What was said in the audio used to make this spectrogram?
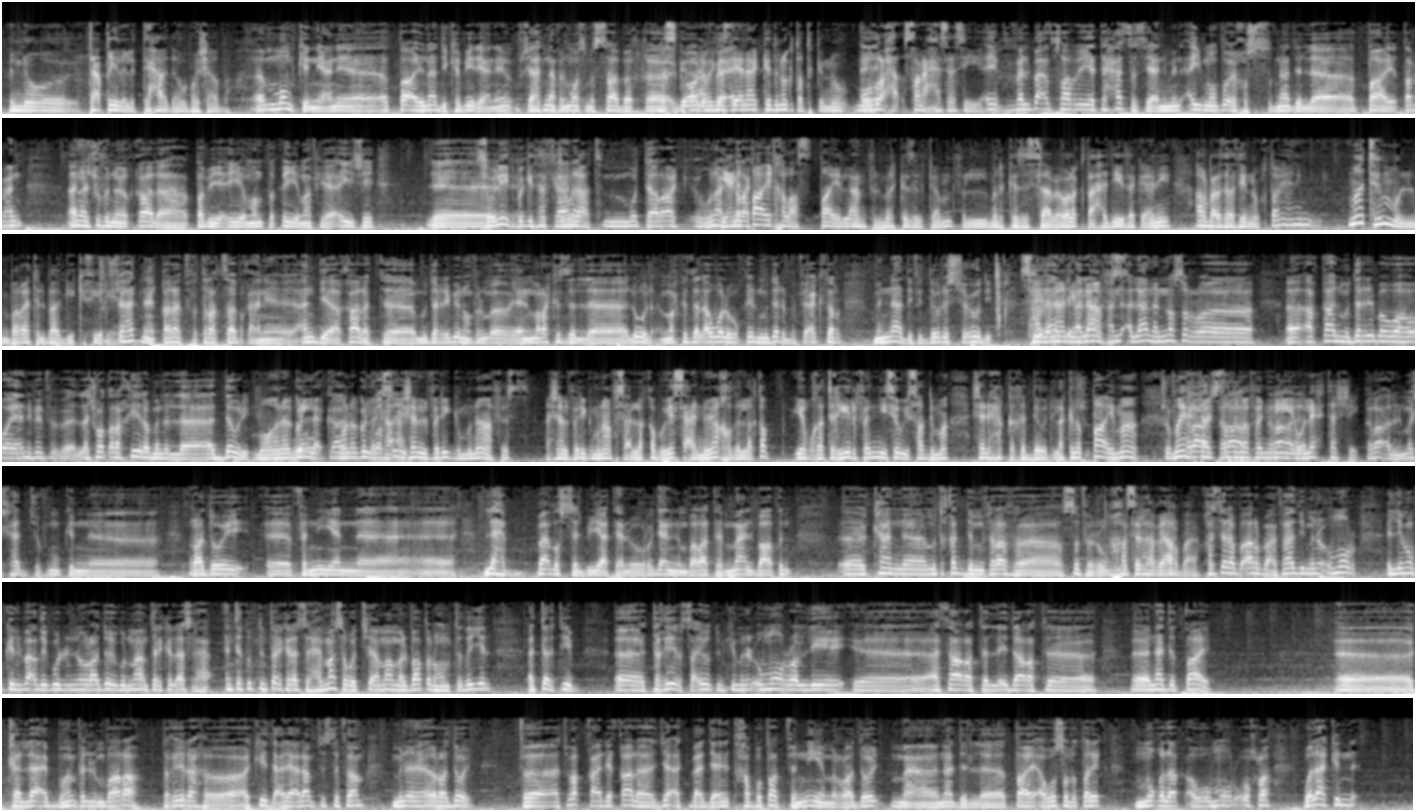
إنه تعطيل الاتحاد أو ما شابه. ممكن يعني الطائي نادي كبير يعني. شاهدناه في الموسم السابق بس أنا قصدي أنا أكد نقطتك إنه موضوع إيه صنع حساسية. إيه فالبعض صار يتحسس يعني من أي موضوع يخص نادي الطائي طبعا أنا أشوف إنه إقالة طبيعية منطقية ما فيها أي شيء. آه، سوليد بقي ثلاث جولات. متراك هناك يعني الطائي خلاص الطائي الآن في المركز الكم؟ في المركز السابع. والاقطع حديثك يعني 34 نقطة. يعني ما تهمه المباريات الباقية كثير يعني. شاهدنا إقالات فترات سابقة. يعني أندية اقالت آه، مدربينهم في يعني المراكز الأولى. المركز الأول وقيل مدرب في أكثر من نادي في الدوري السعودي. هذا نادي منافس. الآن النصر آه، أقال مدربه وهو يعني في الأشواط الأخيرة من الدوري. مو أنا أقول لك مو أنا أقول لك عشان الفريق منافس عشان الفريق منافس على اللقب ويسعى إنه ياخذ اللقب يبغى تغيير فني يسوي صدمة عشان يحقق الدوري. لكن الطائي ما ما يحتاج صدمة فنية ولا يحتاج شيء. قراءة للمشهد شوف ممكن آه، رادوي آه، فنيا آه، له بعض السلبيات. يعني لو رجعنا لمباراته مع الباطن كان متقدم 3-0 خسرها بأربعة. خسرها بأربعة. فهذه من الأمور اللي ممكن البعض يقول إنه رادو يقول ما أمتلك الأسلحة. أنت كنت تمتلك الأسلحة ما سويت شيء أمام الباطن وهو متذيل الترتيب. آه تغيير صعيود يمكن من الأمور اللي آه أثارت اداره آه نادي الطائف آه، كان لاعب مهم في المباراة. تغييره آه، أكيد عليه علامة استفهام من رادوي فأتوقع الاقاله جاءت بعد يعني تخبطات فنية من رادوي مع نادي الطائي أو وصل لطريق مغلق أو أمور أخرى. ولكن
